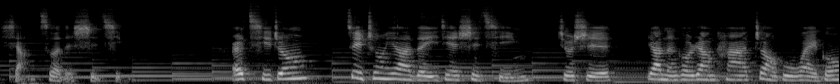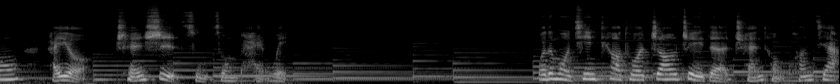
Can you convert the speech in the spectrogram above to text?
想做的事情。而其中最重要的一件事情，就是要能够让他照顾外公，还有。城市祖宗牌位，我的母亲跳脱招赘的传统框架，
